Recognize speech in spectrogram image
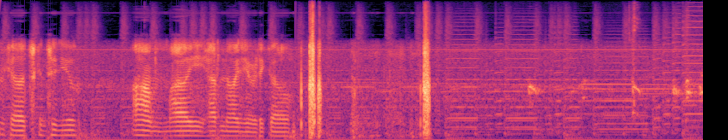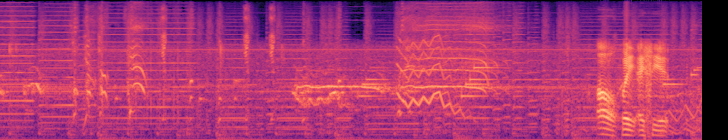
Okay, let's continue. Um, I have no idea where to go. Oh, wait, I see it.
